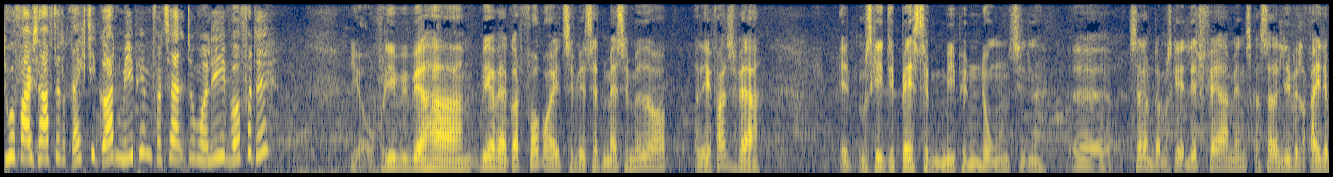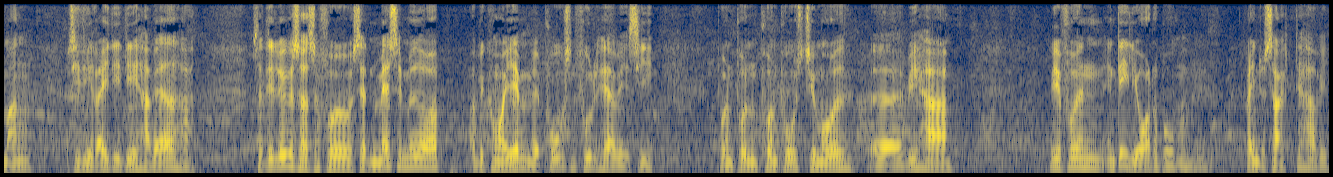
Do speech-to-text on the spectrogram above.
du har faktisk haft et rigtig godt MIPIM fortalt. Du må lige, hvorfor det? Jo, fordi vi har, vi har været godt forberedt, så vi har sat en masse møder op. Og det har faktisk været et, måske det bedste MIPIM nogensinde. Øh, selvom der måske er lidt færre mennesker, så er der alligevel rigtig mange. Så de rigtige, de har været her. Så det lykkedes os at få sat en masse møder op, og vi kommer hjem med posen fuld her, vil jeg sige, på en, på en, på en positiv måde. Uh, vi, har, vi har fået en, en del i ordrebogen, rent sagt, det har vi.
